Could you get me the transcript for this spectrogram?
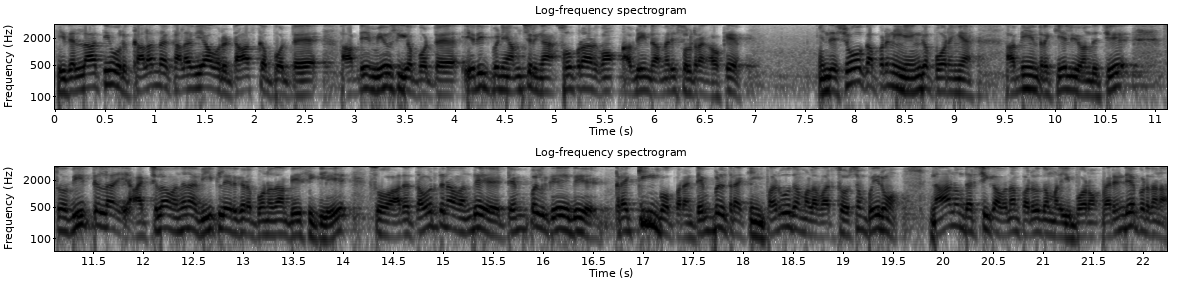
இது எல்லாத்தையும் ஒரு கலந்த கலவையாக ஒரு டாஸ்க்கை போட்டு அப்படியே மியூசிக்கை போட்டு எடிட் பண்ணி அமைச்சிருங்க. சூப்பரா இருக்கும் அப்படின்ற மாதிரி சொல்றாங்க. ஓகே இந்த ஷோக்கு அப்புறம் நீங்கள் எங்கே போகிறீங்க அப்படின்ற கேள்வி வந்துச்சு. ஸோ வீட்டில் ஆக்சுவலாக வந்து நான் வீட்டில் இருக்கிற பொண்ணு தான் பேசிக்கலி ஸோ அதை தவிர்த்து நான் வந்து டெம்பிளுக்கு இது ட்ரெக்கிங் போகிறேன் டெம்பிள் ட்ரெக்கிங் பருவதமலை வருஷ வருஷம் போயிடுவோம் நானும் தர்ஷிகாவை தான் பருவதமலைக்கு போகிறோம் வேற ரெண்டே பேர் தானே?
